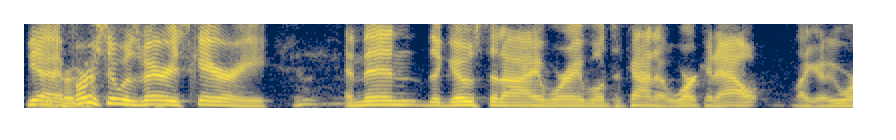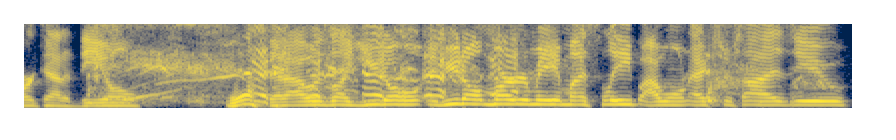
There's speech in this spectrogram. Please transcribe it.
yeah, We at heard first it was very scary, and then the ghost and I were able to kind of work it out. Like we worked out a deal Yeah. that I was like, you don't, if you don't murder me in my sleep, I won't exercise you.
